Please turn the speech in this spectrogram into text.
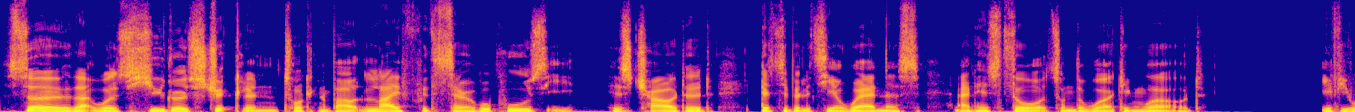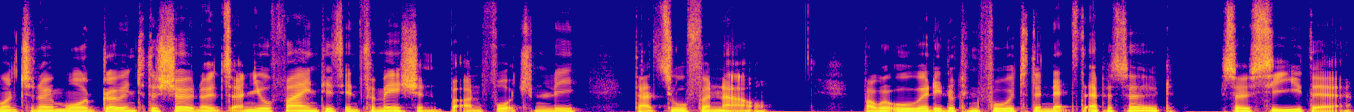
So that was Hugo Strickland talking about life with cerebral palsy, his childhood, disability awareness, and his thoughts on the working world. If you want to know more, go into the show notes and you'll find his information, but unfortunately, that's all for now. But we're already looking forward to the next episode, so see you there.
